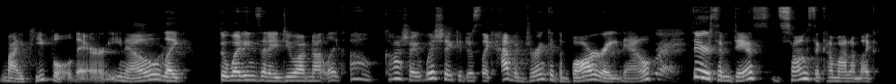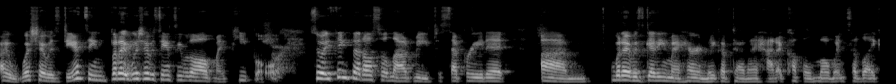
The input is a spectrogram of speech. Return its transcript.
my people there, you know? Sure. Like the weddings that I do, I'm not like, "Oh gosh, I wish I could just like have a drink at the bar right now." Right. There are some dance songs that come on. I'm like, "I wish I was dancing, but I wish I was dancing with all of my people." Sure. So I think that also allowed me to separate it. Um, when I was getting my hair and makeup done, I had a couple moments of like,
